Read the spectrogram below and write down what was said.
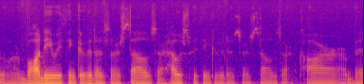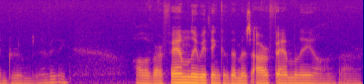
our body, we think of it as ourselves. Our house, we think of it as ourselves. Our car, our bedrooms, everything all of our family, we think of them as our family, all of our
